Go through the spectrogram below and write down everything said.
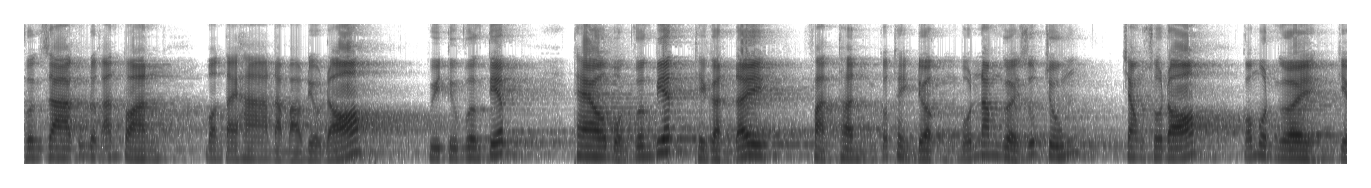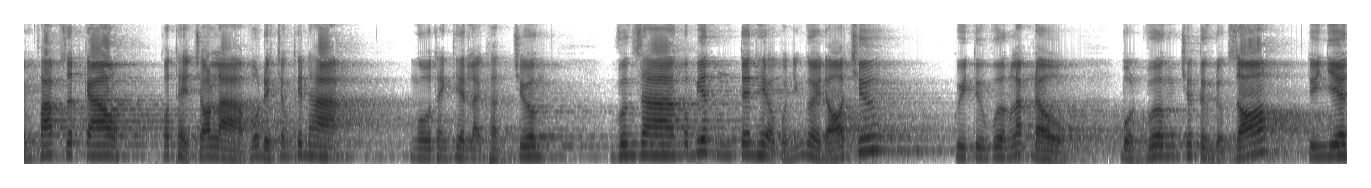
Vương gia cũng được an toàn. Bọn tại hạ đảm bảo điều đó. Quy tư vương tiếp theo bổn vương biết thì gần đây, Phản thần có thỉnh được 4 năm người giúp chúng. Trong số đó, Có một người kiếm pháp rất cao, Có thể cho là vô địch trong thiên hạ. Ngô Thanh Thiên lại khẩn trương. Vương gia có biết tên hiệu của những người đó chứ? Quy tư vương lắc đầu. Bổn vương chưa từng được rõ. Tuy nhiên,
